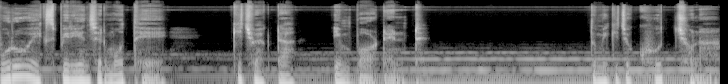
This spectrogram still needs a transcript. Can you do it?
পুরো এক্সপিরিয়েন্সের মধ্যে কিছু একটা ইম্পর্ট্যান্ট তুমি কিছু খুঁজছ না।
